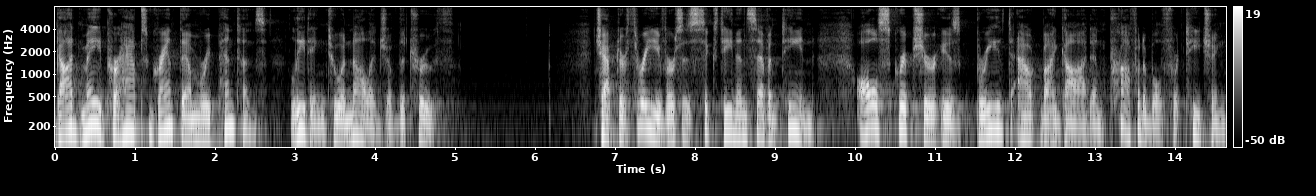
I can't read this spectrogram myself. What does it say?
God may perhaps grant them repentance leading to a knowledge of the truth. Chapter 3, verses 16 and 17. All scripture is breathed out by God and profitable for teaching,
